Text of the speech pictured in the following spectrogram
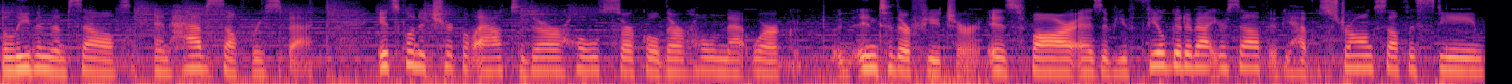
believe in themselves and have self-respect, it's going to trickle out to their whole circle, their whole network, into their future. As far as if you feel good about yourself, if you have a strong self-esteem,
